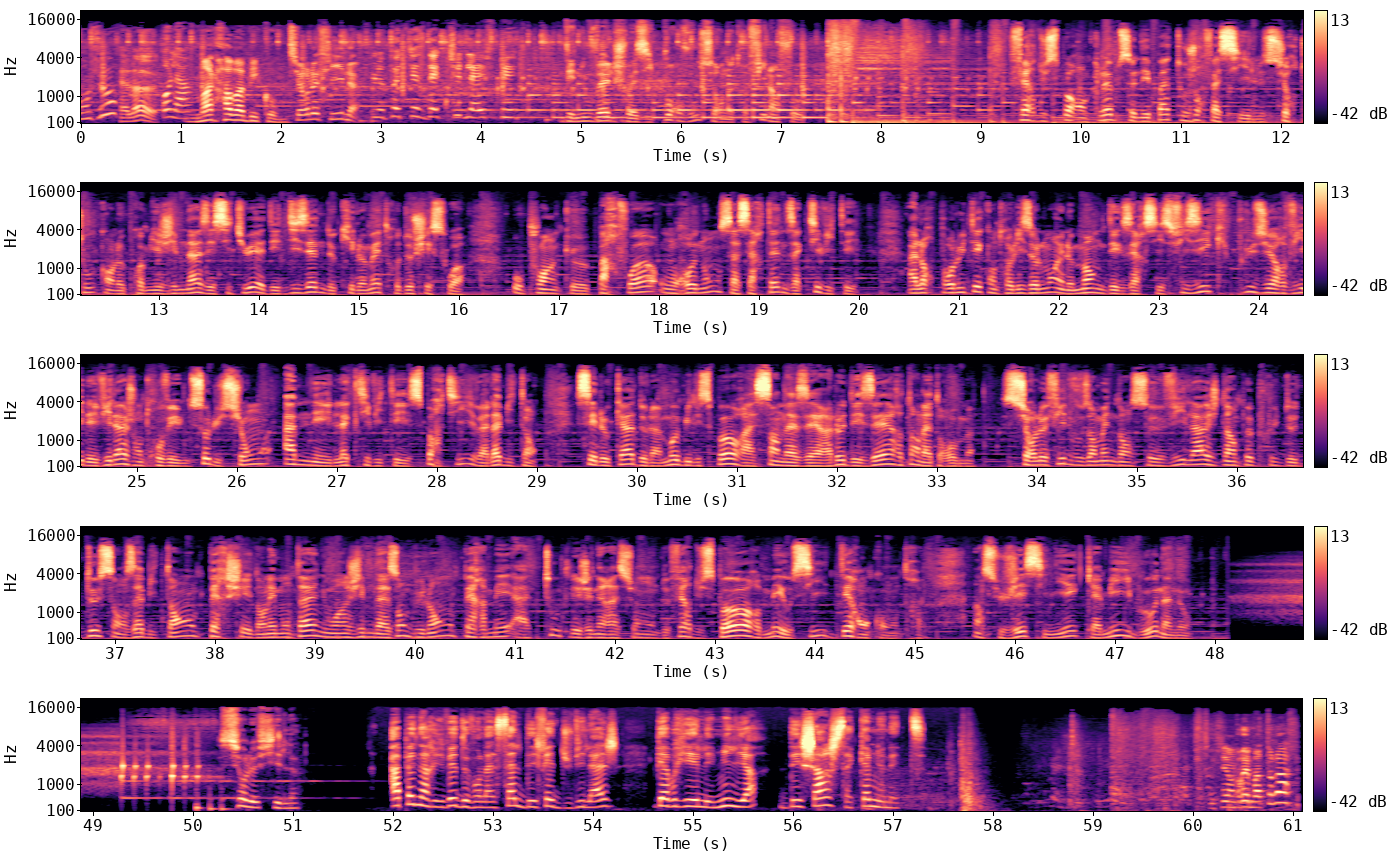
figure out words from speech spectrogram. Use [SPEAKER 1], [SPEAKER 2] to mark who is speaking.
[SPEAKER 1] Bonjour.
[SPEAKER 2] Hello.
[SPEAKER 1] Hola.
[SPEAKER 3] Marhaba bikoum.
[SPEAKER 4] sur le fil.
[SPEAKER 1] Le podcast d'actu de l'AFP.
[SPEAKER 3] Des nouvelles choisies pour vous sur notre fil info. Faire du sport en club, ce n'est pas toujours facile, surtout quand le premier gymnase est situé à des dizaines de kilomètres de chez soi, au point que parfois on renonce à certaines activités. Alors pour lutter contre l'isolement et le manque d'exercice physique, plusieurs villes et villages ont trouvé une solution, amener l'activité sportive à l'habitant. C'est le cas de la Mobile Sport à Saint-Nazaire-le-Désert dans la Drôme. Sur le fil vous emmène dans ce village d'un peu plus de 200 habitants, perché dans les montagnes où un gymnase ambulant permet à toutes les générations de faire du sport, mais aussi des rencontres. Un sujet signé Camille Buonanno.
[SPEAKER 5] Sur le fil. À peine arrivé devant la salle des fêtes du village, Gabriele Emilia décharge sa camionnette.
[SPEAKER 6] C'est un vrai matelas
